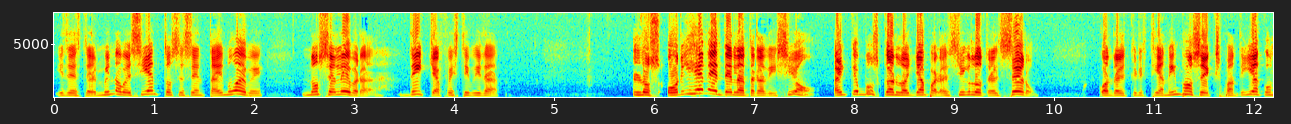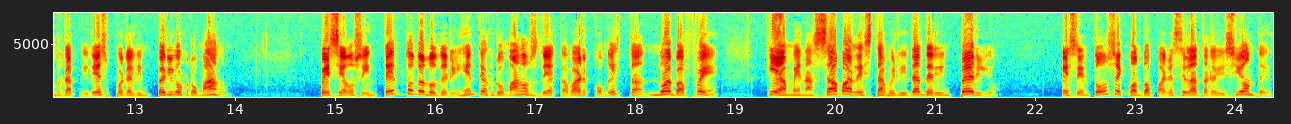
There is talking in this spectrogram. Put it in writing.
y desde el 1969 no celebra dicha festividad. Los orígenes de la tradición hay que buscarlo ya para el siglo III, cuando el cristianismo se expandía con rapidez por el imperio romano. Pese a los intentos de los dirigentes romanos de acabar con esta nueva fe que amenazaba la estabilidad del imperio, es entonces cuando aparece la tradición de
